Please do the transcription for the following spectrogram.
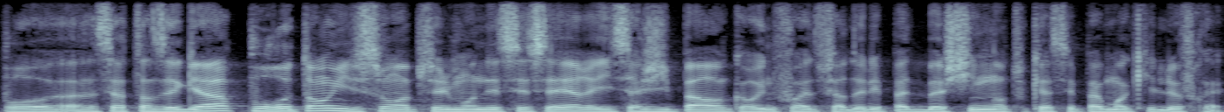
pour à certains égards. Pour autant, ils sont absolument nécessaires et il s'agit pas encore une fois de faire de l'EHPAD bashing. En tout cas, c'est pas moi qui le ferai.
